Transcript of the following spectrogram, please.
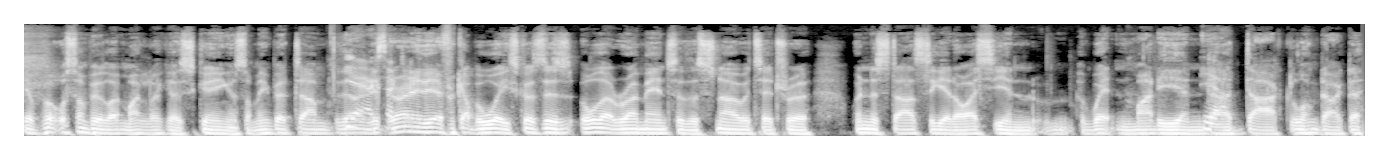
Yeah, but well, some people like might like go skiing or something, but um, they're, Yeah, only, exactly. they're only there for a couple of weeks because there's all that romance of the snow, etc. When it starts to get icy and wet and muddy and Yeah. uh, dark, long dark day,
